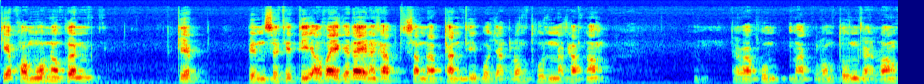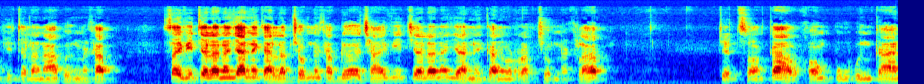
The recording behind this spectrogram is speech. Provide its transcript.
เก็บข้อมูลของเพิ่อนเก็บเป็นสถิติเอาไว้ก็ได้นะครับสำหรับท่านที่บ่อยากลงทุนนะครับเนาะแต่ว่าผู้มักลงทุนก็ลองพิจารณาเบิ่งนะครับใช้วิจารณญาณในการรับชมนะครับเด้อใช้วิจารณญาณในการรับชมนะครับ729 ของปู่บึงการ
